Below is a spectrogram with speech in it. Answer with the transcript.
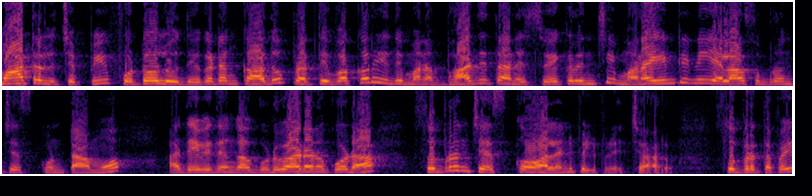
మాటలు చెప్పి ఫోటోలు దిగటం కాదు. ప్రతి ఒక్కరూ ఇది మన బాధ్యత అని స్వీకరించి మన ఇంటిని ఎలా శుభ్రం చేసుకుంటామో అదేవిధంగా గుడివాడను కూడా శుభ్రం చేసుకోవాలని పిలుపునిచ్చారు. శుభ్రతపై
